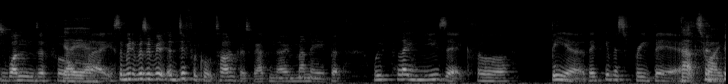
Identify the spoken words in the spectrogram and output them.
most wonderful Yeah, yeah. place. I mean, it was a, bit, a difficult time for us. We had no money, but we'd play music for beer. Mm. They'd give us free beer. That's right.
